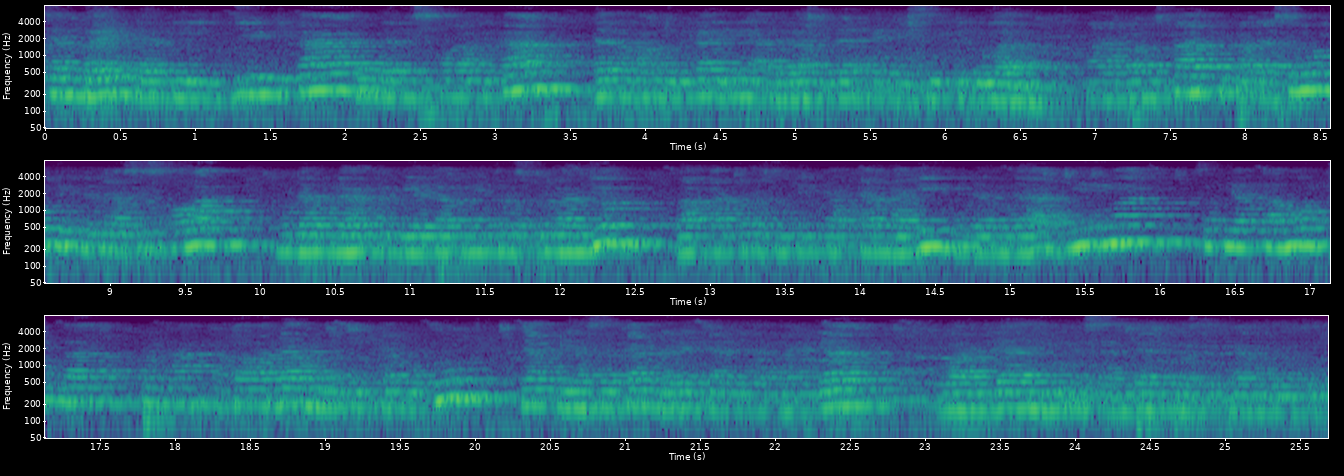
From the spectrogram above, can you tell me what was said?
literasi yang baik bagi diri kita dan dari sekolah kita. Dan alhamdulillah ini adalah sudah edisi kedua. Harapan Ustaz kepada seluruh tim literasi sekolah mudah-mudahan kegiatan ini terus berlanjut bahkan terus ditingkatkan lagi. Mudah-mudahan minimal setiap tahun kita pernah atau ada menerbitkan buku yang dihasilkan dari karya-karya warga di SMP ini.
